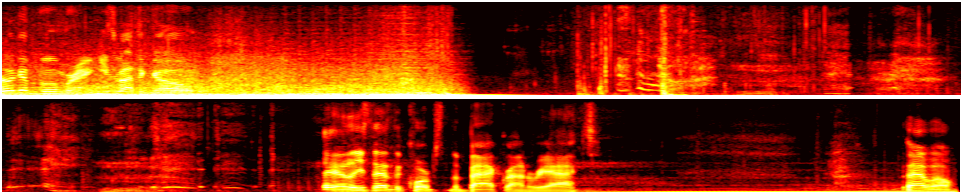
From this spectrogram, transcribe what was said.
Look at Boomerang. He's about to go. Hey, at least they have the corpse in the background react. Yeah, well,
